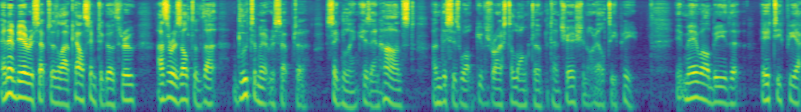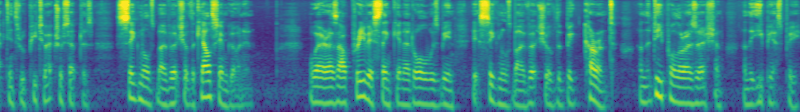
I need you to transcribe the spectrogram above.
NMDA receptors allow calcium to go through. As a result of that, glutamate receptor signaling is enhanced, and this is what gives rise to long term potentiation or LTP. It may well be that ATP acting through P2X receptors signals by virtue of the calcium going in, whereas our previous thinking had always been it signals by virtue of the big current and the depolarization and the EPSP.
